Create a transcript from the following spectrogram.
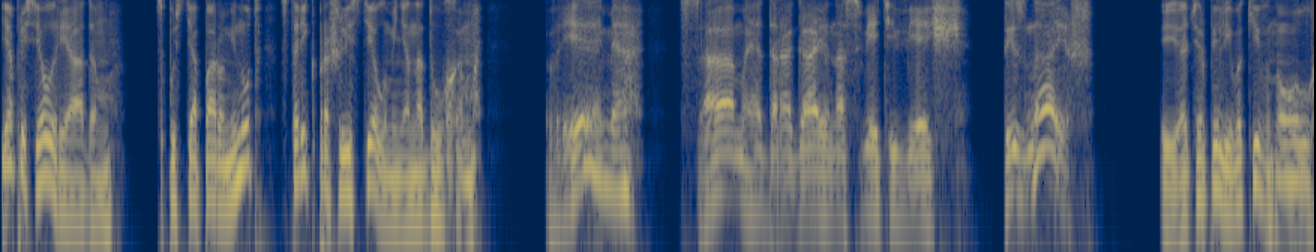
Я присел рядом. Спустя пару минут старик прошелестел у меня над ухом. «Время — самая дорогая на свете вещь. Ты знаешь?» И я терпеливо кивнул.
